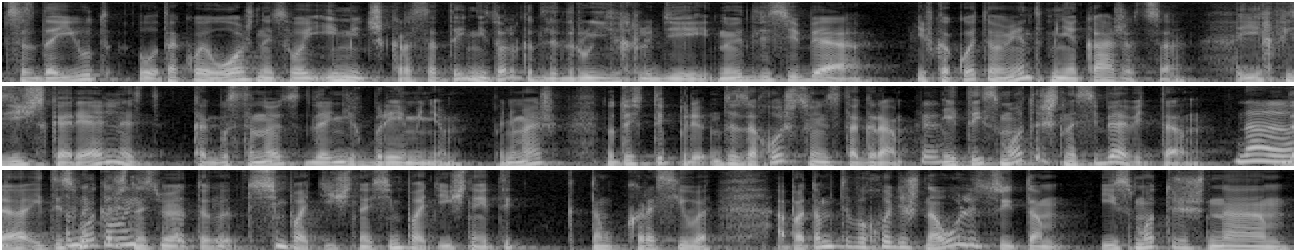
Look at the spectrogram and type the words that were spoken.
создают вот такой ложный свой имидж красоты не только для других людей, но и для себя. И в какой-то момент, мне кажется, их физическая реальность как бы становится для них бременем, понимаешь? Ну, то есть ты, ты заходишь в свой Инстаграм, Да. и ты смотришь на себя ведь там. Да. и ты А смотришь на себя, ты, ты симпатичная, симпатичная, и ты там красивая. А потом ты выходишь на улицу и там, и смотришь на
